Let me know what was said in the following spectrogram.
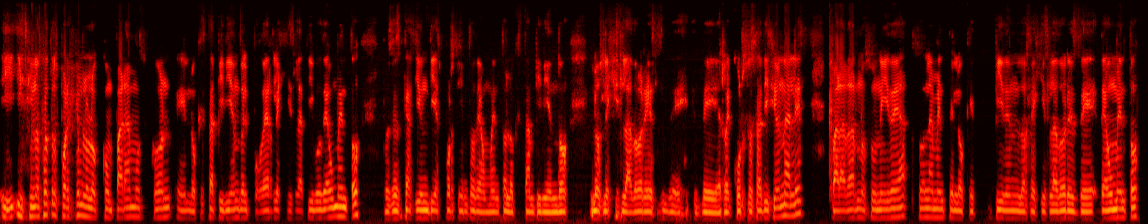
Y, y si nosotros, por ejemplo, lo comparamos con eh, lo que está pidiendo el Poder Legislativo de aumento, pues es casi un 10% de aumento lo que están pidiendo los legisladores de, recursos adicionales. Para darnos una idea, solamente lo que piden los legisladores de, aumento,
